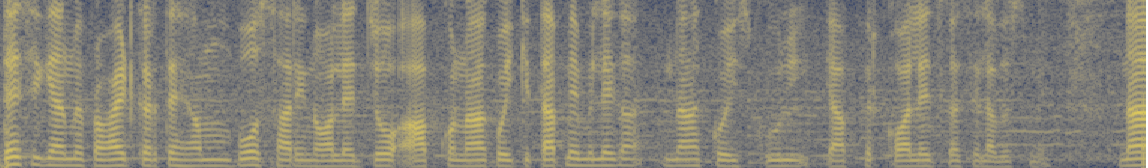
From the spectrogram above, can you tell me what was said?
Desi Gyan में प्रोवाइड करते हैं हम बहुत सारी नॉलेज जो आपको ना कोई किताब में मिलेगा, ना कोई स्कूल या फिर कॉलेज का सिलेबस में, ना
